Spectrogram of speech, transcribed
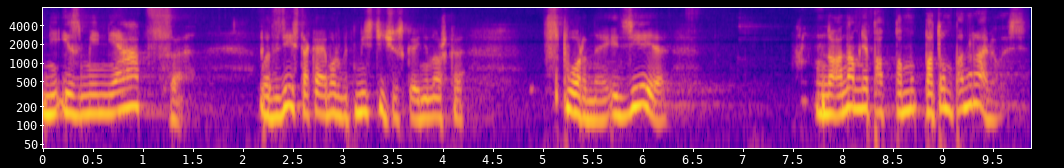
не изменяться. Вот здесь такая, может быть, мистическая, немножко спорная идея, но она мне потом понравилась.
